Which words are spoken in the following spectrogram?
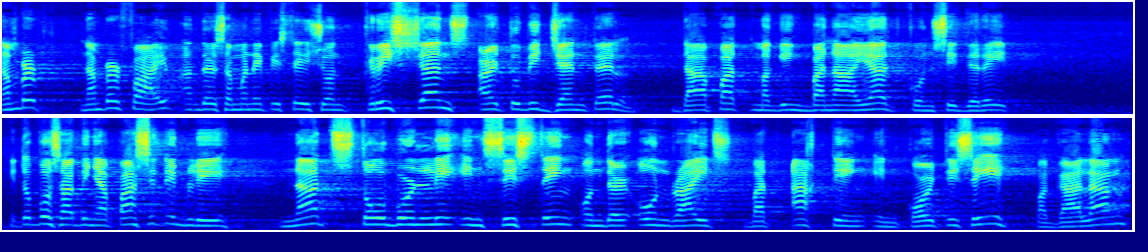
number, number five, under sa manifestation, Christians are to be gentle. Dapat maging banayad, considerate. Ito po sabi niya, positively, not stubbornly insisting on their own rights, but acting in courtesy, paggalang,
